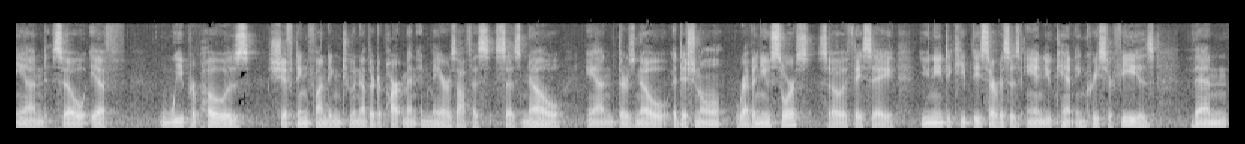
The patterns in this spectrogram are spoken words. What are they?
and so if we propose shifting funding to another department and mayor's office says no and there's no additional revenue source. So if they say you need to keep these services and you can't increase your fees, then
